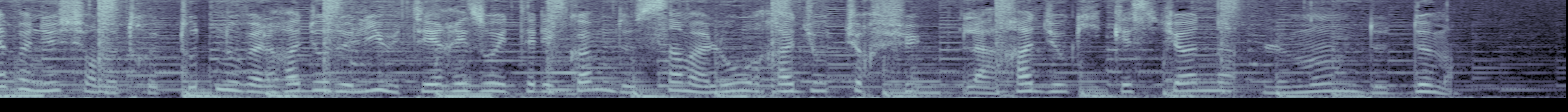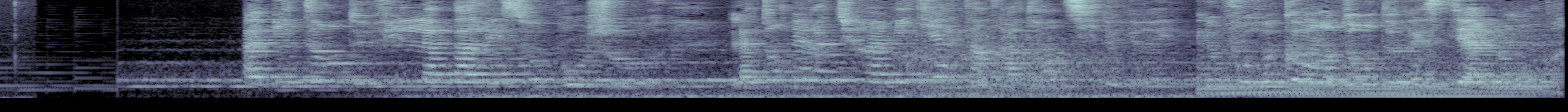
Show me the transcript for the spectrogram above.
bienvenue sur notre toute nouvelle radio de l'IUT Réseau et Télécom de Saint-Malo, Radio Turfu, la radio qui questionne le monde de demain. Habitants de Villa-Parisou, bonjour. La température à midi atteindra 36 degrés. Nous vous recommandons de rester à l'ombre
